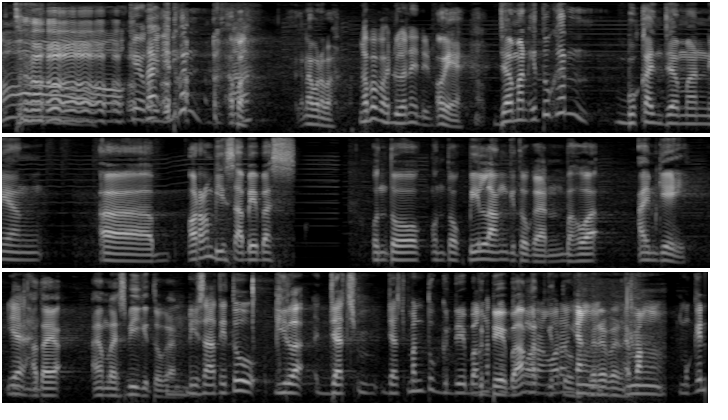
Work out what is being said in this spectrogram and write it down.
Oh, oke oke. Nah, Jadi itu kan apa? Kenapa kenapa? nggak apa-apa duluan aja. Oh ya, zaman itu kan bukan zaman yang eh, orang bisa bebas untuk untuk bilang gitu kan bahwa I'm gay Iya. atau ya I'm lesbi gitu kan. Di saat itu gila judge judgement tuh gede banget Gede banget orang-orang gitu. yang Bener-bener. emang mungkin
